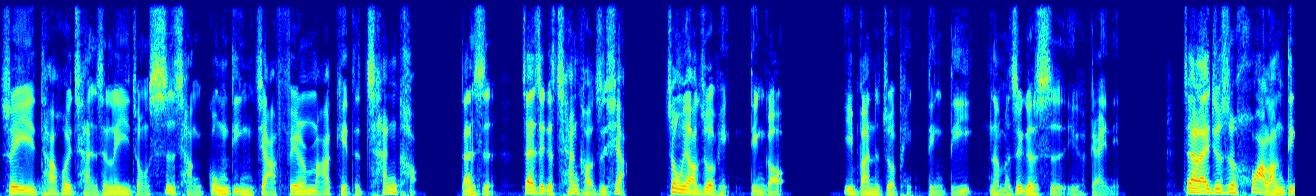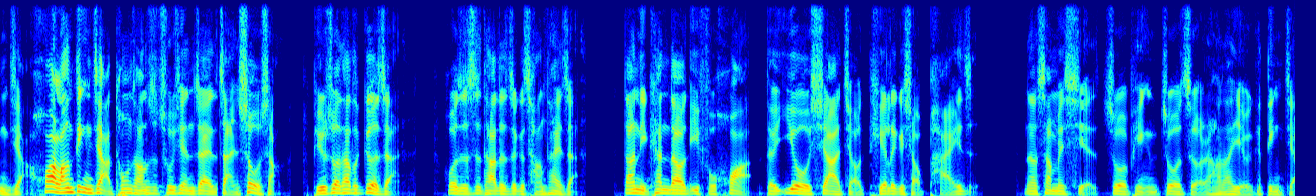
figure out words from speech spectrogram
所以它会产生了一种市场公定价 （fair market） 的参考。但是在这个参考之下，重要作品定高，一般的作品定低，那么这个是一个概念。再来就是画廊定价，画廊定价通常是出现在展售上。比如说他的个展，或者是他的这个常态展，当你看到一幅画的右下角贴了一个小牌子，那上面写作品作者，然后它有一个定价，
